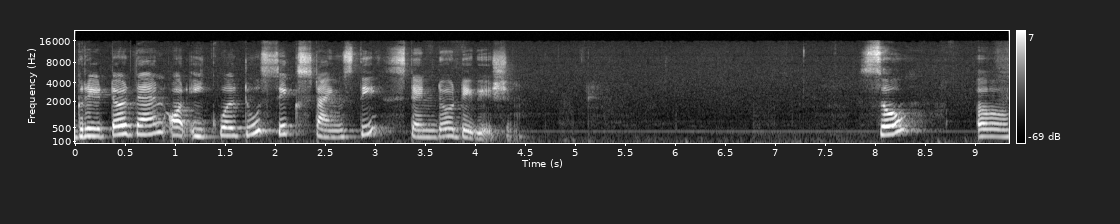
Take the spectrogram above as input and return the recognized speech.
greater than or equal to 6 times the standard deviation. So, uh,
